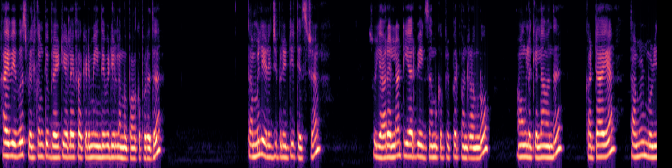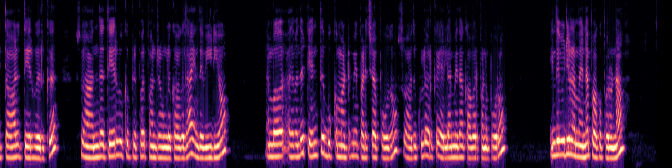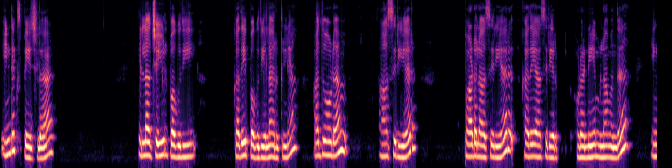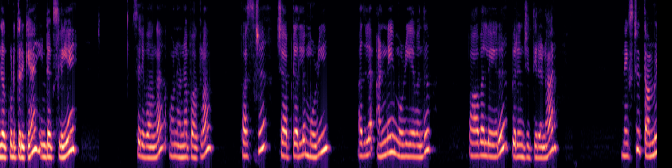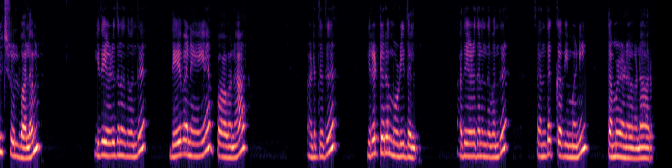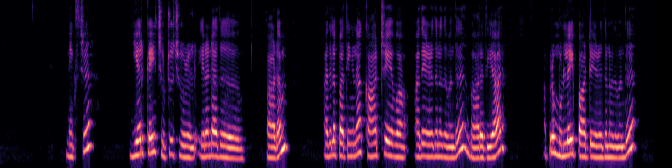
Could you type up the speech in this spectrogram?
Hi viewers welcome to bright your life academy இந்த வீடியோவில் நம்ம பார்க்க போகிறது தமிழ் எலிஜிபிலிட்டி டெஸ்ட்டு ஸோ யாரெல்லாம் டிஆர்பி எக்ஸாமுக்கு ப்ரிப்பேர் பண்ணுறாங்களோ அவங்களுக்கு எல்லாம் வந்து கட்டாய தமிழ் மொழி தாள் தேர்வு இருக்குது ஸோ அந்த தேர்வுக்கு ப்ரிப்பேர் பண்ணுறவங்களுக்காக தான் இந்த வீடியோ நம்ம அது வந்து டென்த்து புக்கை மட்டுமே படித்தா போதும். ஸோ அதுக்குள்ளே இருக்க எல்லாமே தான் கவர் பண்ண போகிறோம் இந்த வீடியோவில் நம்ம என்ன பார்க்க போகிறோன்னா இண்டெக்ஸ் பேஜில் எல்லா செய்யுள் பகுதி கதை பகுதியெல்லாம் இருக்கு இல்லையா? அதோட ஆசிரியர் பாடலாசிரியர் கதை ஆசிரியரோட நேம்லாம் வந்து இங்கே கொடுத்துருக்கேன். இண்டெக்ஸ்லேயே சரி வாங்க ஒன்று ஒன்றா பார்க்கலாம். ஃபஸ்ட்டு சாப்டரில் மொழி அதில் அன்னை மொழியை வந்து பாவலேறு பெருஞ்சித்திரனார். நெக்ஸ்ட்டு தமிழ் சொல் வளம். இது எழுதுனது வந்து தேவநேய பாவனார். அடுத்தது இரட்டர மொழிதல். அதை எழுதுனது வந்து சந்தக்கவிமணி தமிழழகனார். நெக்ஸ்ட்டு இயற்கை சுற்றுச்சூழல் இரண்டாவது பாடம். அதில் பார்த்தீங்கன்னா காற்றேவா அதை எழுதுனது வந்து பாரதியார். அப்புறம் முல்லை பாட்டு எழுதுனது வந்து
